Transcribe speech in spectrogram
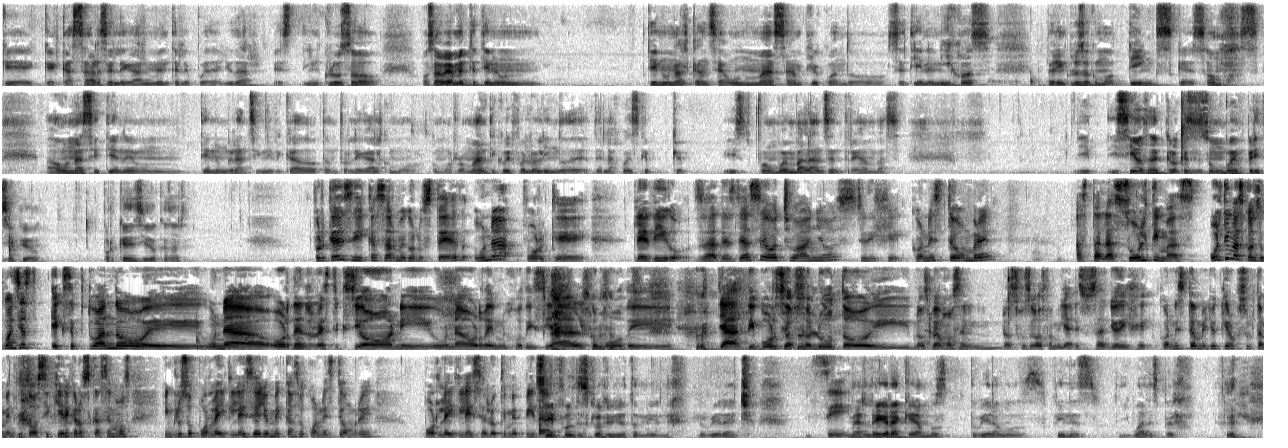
que, que casarse legalmente le puede ayudar. Es, incluso, o sea, obviamente tiene un, tiene un alcance aún más amplio cuando se tienen hijos, pero incluso como dinks que somos, aún así tiene un, tiene un gran significado tanto legal como, como romántico y fue lo lindo de, de la juez, que, que hizo- fue un buen balance entre ambas. Y, y sí, o sea, creo que ese es un buen principio. ¿Por qué decidió casarse? ¿Por qué decidí casarme con usted? Una, porque le digo, o sea, desde hace ocho años yo dije, con este hombre, hasta las últimas, últimas consecuencias, exceptuando eh, una orden de restricción y una orden judicial como de ya divorcio absoluto y nos vemos en los juzgados familiares. O sea, yo dije, con este hombre yo quiero absolutamente todo. Si quiere que nos casemos incluso por la iglesia, yo me caso con este hombre por la iglesia, lo que me pida. Sí, full disclosure, yo también lo hubiera hecho. Sí. Me alegra que ambos tuviéramos fines iguales, pero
